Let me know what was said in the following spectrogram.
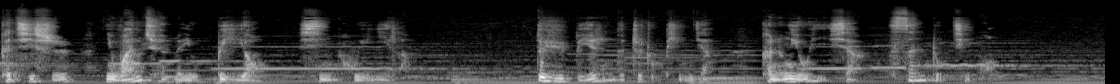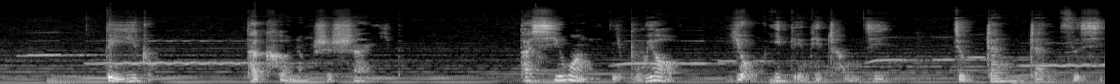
可其实，你完全没有必要心灰意冷。对于别人的这种评价，可能有以下三种情况：第一种，他可能是善意的，他希望你不要有一点点成绩就沾沾自喜、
